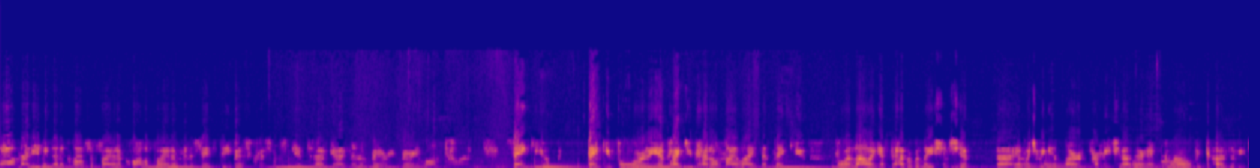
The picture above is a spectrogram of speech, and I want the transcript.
I'm not even going to classify it or qualify it. I'm going to say it's the best Christmas gift I've gotten in a very, very long time. Thank you. Thank you for the impact you've had on my life, and thank you for allowing us to have a relationship uh, in which we can learn from each other and grow because of each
